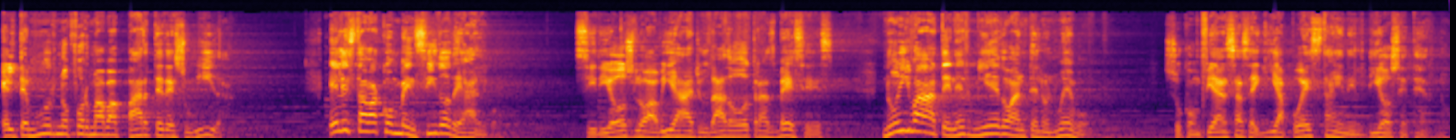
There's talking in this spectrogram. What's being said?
el temor no formaba parte de su vida. Él estaba convencido de algo. Si Dios lo había ayudado otras veces, no iba a tener miedo ante lo nuevo su confianza seguía puesta en el Dios eterno.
